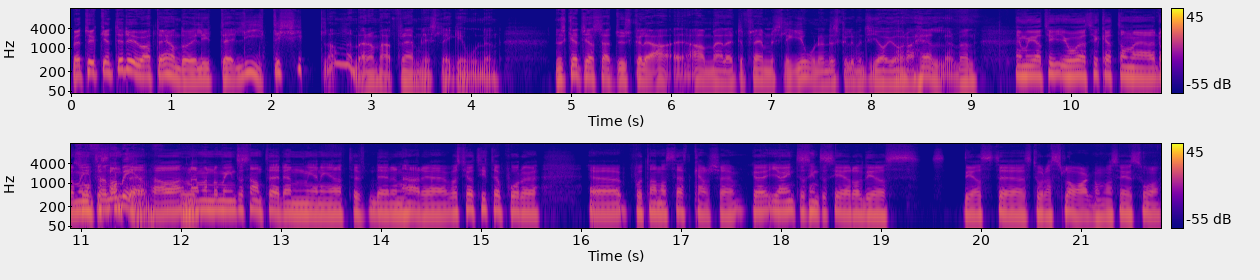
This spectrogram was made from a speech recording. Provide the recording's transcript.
Men tycker inte du att det ändå är lite, lite kittlande med de här Främlingslegionen? Nu ska inte jag säga att du skulle anmäla dig till Främlingslegionen, det skulle väl inte jag göra heller. Men Nej, men jag, ty- jo, jag tycker att de är, de är intressanta. fenomen? Ja, Mm. nej, men de är intressanta i den meningen att det, det är den här, eh, fast jag tittar på det eh, på ett annat sätt kanske. Jag, jag är inte så intresserad av deras, deras eh, stora slag om man säger så.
